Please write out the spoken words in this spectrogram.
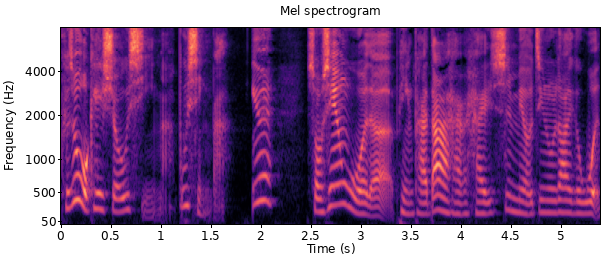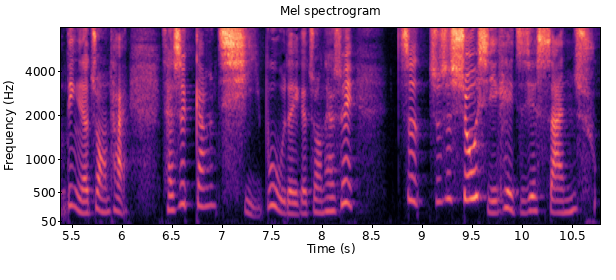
可是我可以休息吗？不行吧？因为。首先，我的品牌当然还还是没有进入到一个稳定的状态，才是刚起步的一个状态，所以这就是休息可以直接删除。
